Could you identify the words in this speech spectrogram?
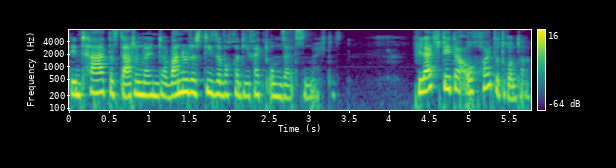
den Tag, das Datum dahinter, wann du das diese Woche direkt umsetzen möchtest. Vielleicht steht da auch heute drunter.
